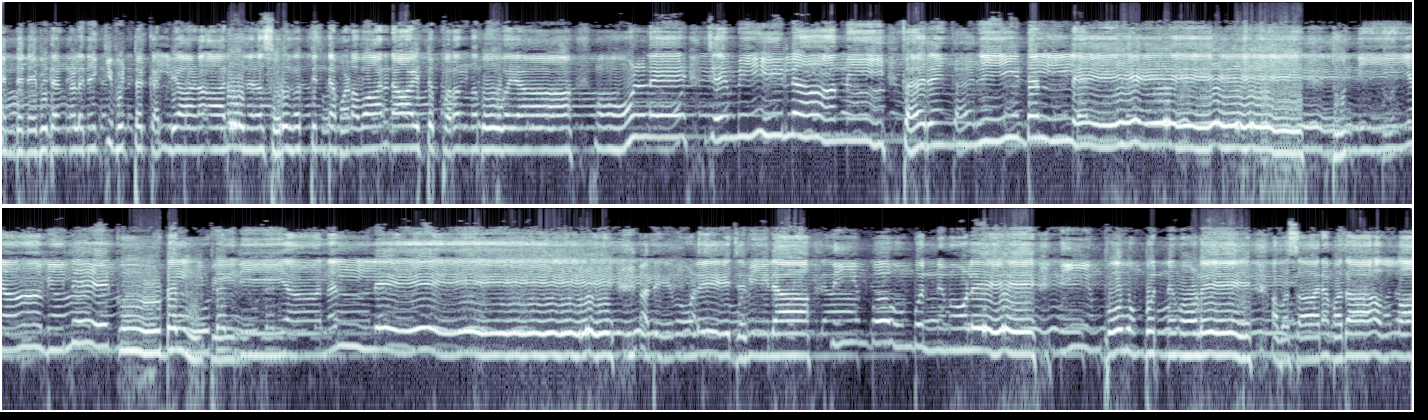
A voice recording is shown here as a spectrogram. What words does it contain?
എന്റെ നിബിതങ്ങൾ എനിക്ക് വിട്ട കല്യാണ ആലോചന സ്വർഗത്തിന്റെ മണവാനായിട്ട് പറന്നു പോവയാ മോളെ ജമീല നീ കരഞ്ഞിടല്ലേ? ദുനിയാവിലെ കൂടൽ പിരിയാനല്ലേ? അതേ മോളെ ജമീല. നീയും പോവും പൊന്നുമോളെ നീയും പോവും പൊന്നു മോളെ. അവസാനമതാ അല്ലാ.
